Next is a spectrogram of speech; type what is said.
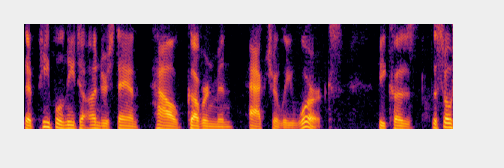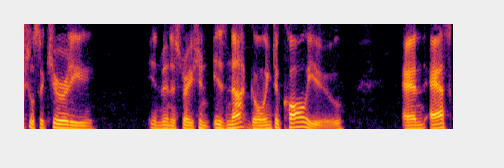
that people need to understand how government actually works because the Social Security administration is not going to call you and ask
